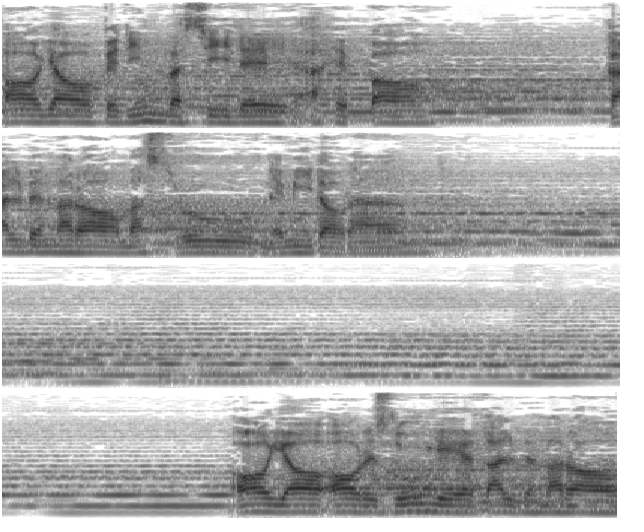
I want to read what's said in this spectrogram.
آیا بدین وسیله احبا قلب مرا مسرور نمی دارند آیا آرزوی قلب مرا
